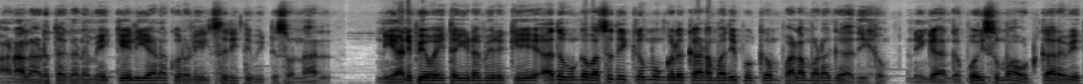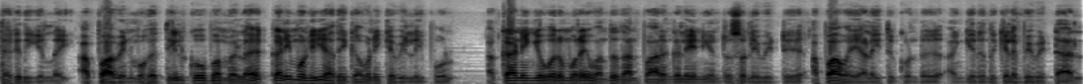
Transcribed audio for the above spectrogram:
ஆனால் அடுத்த கணமே கேலியான குரலில் சிரித்துவிட்டு சொன்னாள். நீ அனுப்பி வைத்த இடம் இருக்கே. அது உங்கள் வசதிக்கும் உங்களுக்கான மதிப்புக்கும் பல மடங்கு அதிகம். நீங்கள் அங்கே போய் சும்மா உட்காரவே தகுதியில்லை. அப்பாவின் முகத்தில் கோபம் இல்லை கனிமொழி அதை கவனிக்கவில்லை போல். அக்கா நீங்கள் ஒரு முறை வந்துதான் பாருங்களேன் என்று சொல்லிவிட்டு அப்பாவை அழைத்து கொண்டு அங்கிருந்து கிளம்பிவிட்டாள்.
